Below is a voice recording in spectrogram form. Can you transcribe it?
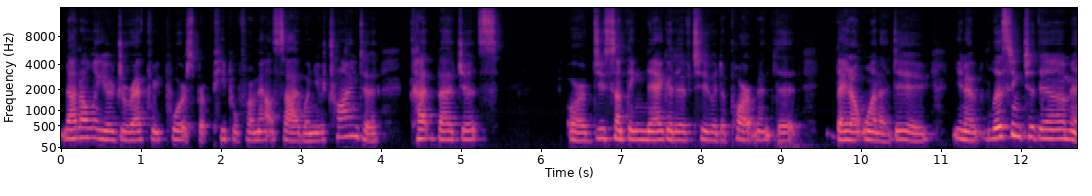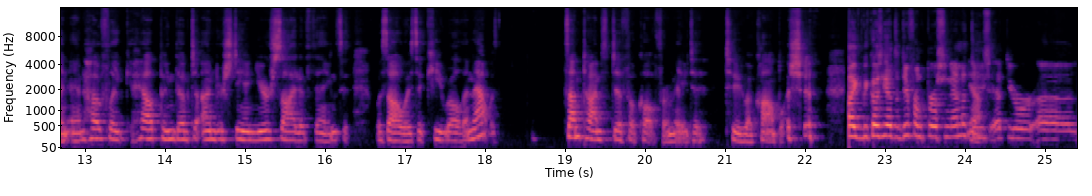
not only your direct reports, but people from outside, when you're trying to cut budgets or do something negative to a department that they don't want to do, you know, listening to them and, and hopefully helping them to understand your side of things was always a key role. And that was sometimes difficult for me to to accomplish. like because you had the different personalities yeah. at your uh,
